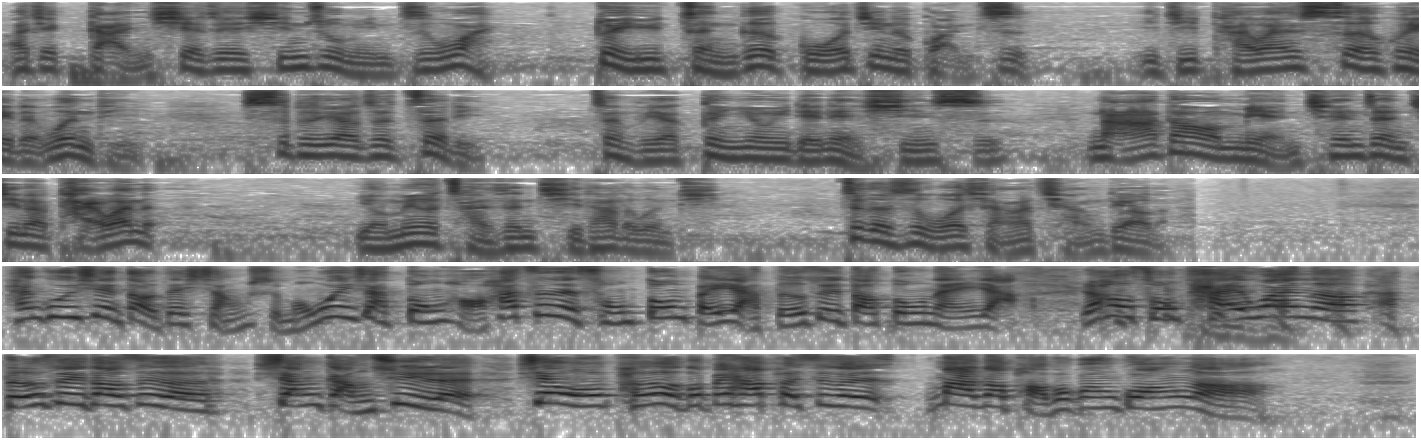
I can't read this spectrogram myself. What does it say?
而且感谢这些新住民之外，对于整个国境的管制以及台湾社会的问题，是不是要在这里政府要更用一点点心思，拿到免签证进到台湾的，有没有产生其他的问题？这个是我想要强调的。韩国瑜现在到底在想什么？问一下东豪，他真的从东北亚得罪到东南亚，然后从台湾呢 得罪到这个香港去了。现在我们朋友都被他这个骂到跑跑光光了。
